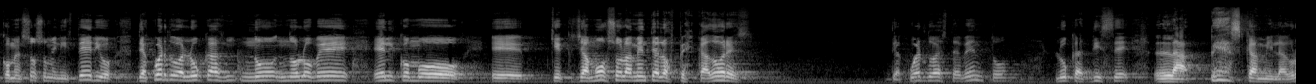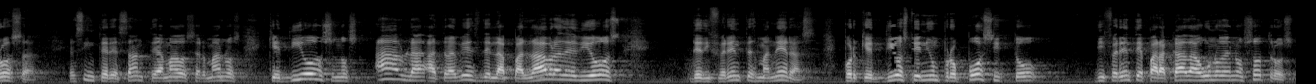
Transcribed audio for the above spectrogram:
comenzó su ministerio. De acuerdo a Lucas, no, no lo ve él como eh, que llamó solamente a los pescadores. De acuerdo a este evento, Lucas dice la pesca milagrosa. Es interesante, amados hermanos, que Dios nos habla a través de la palabra de Dios de diferentes maneras, porque Dios tiene un propósito diferente para cada uno de nosotros.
